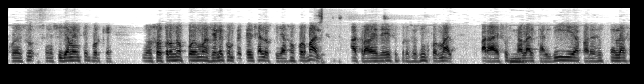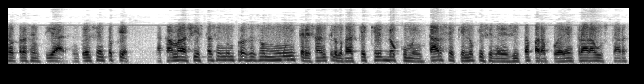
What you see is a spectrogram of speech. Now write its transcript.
por eso, sencillamente porque nosotros no podemos hacerle competencia a los que ya son formales a través de ese proceso informal. Para eso está mm. la alcaldía, para eso están las otras entidades. Entonces siento que la Cámara sí está haciendo un proceso muy interesante. Lo que pasa es que hay que documentarse qué es lo que se necesita para poder entrar a buscar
